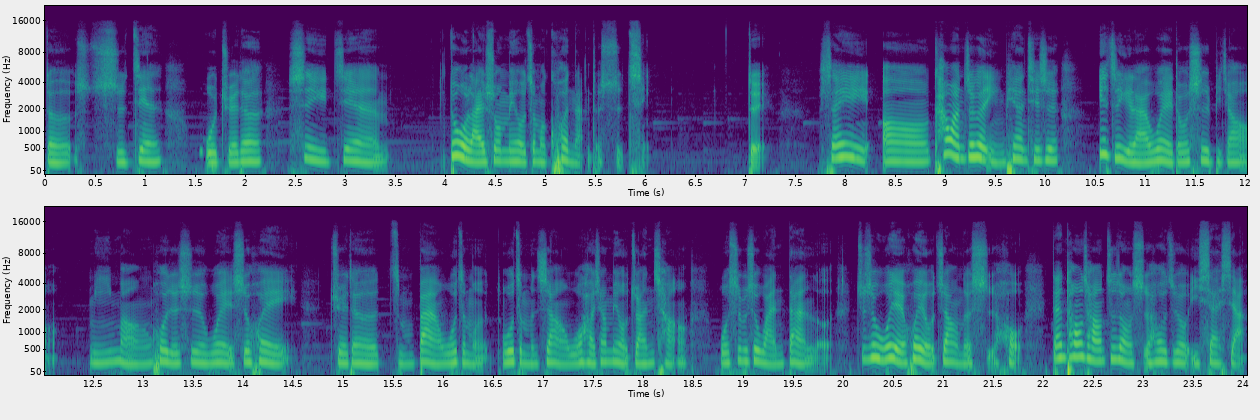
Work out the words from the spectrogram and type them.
的时间，我觉得是一件对我来说没有这么困难的事情。对，所以呃看完这个影片，其实一直以来我也都是比较迷茫，或者是我也是会。觉得怎么办？我怎么我怎么这样？我好像没有专长，我是不是完蛋了？就是我也会有这样的时候，但通常这种时候只有一下下。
